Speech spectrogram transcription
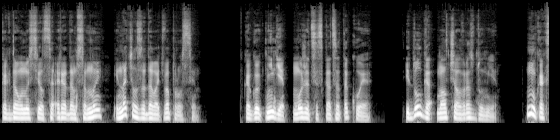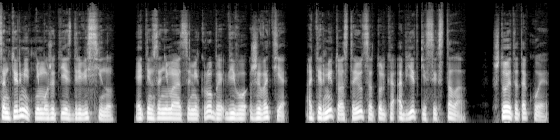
когда он уселся рядом со мной и начал задавать вопросы. В какой книге может сыскаться такое? И долго молчал в раздумье. Ну, как сам термит не может есть древесину. Этим занимаются микробы в его животе, а термиту остаются только объедки с их стола. Что это такое?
